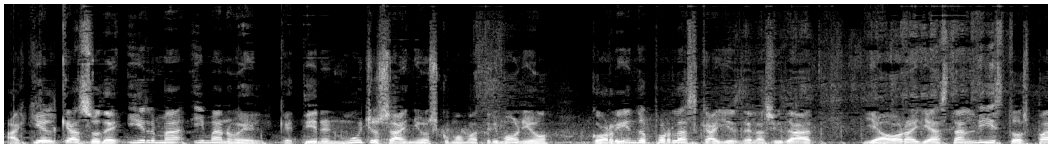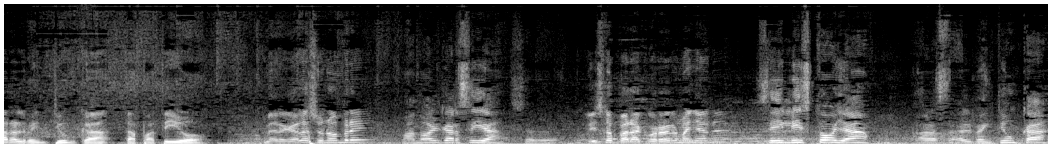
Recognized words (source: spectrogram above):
Aquí el caso de Irma y Manuel, que tienen muchos años como matrimonio corriendo por las calles de la ciudad y ahora ya están listos para el 21K Tapatío. ¿Me regala su nombre? Manuel García. ¿Listo para correr mañana? Sí, listo ya, hasta el 21K.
